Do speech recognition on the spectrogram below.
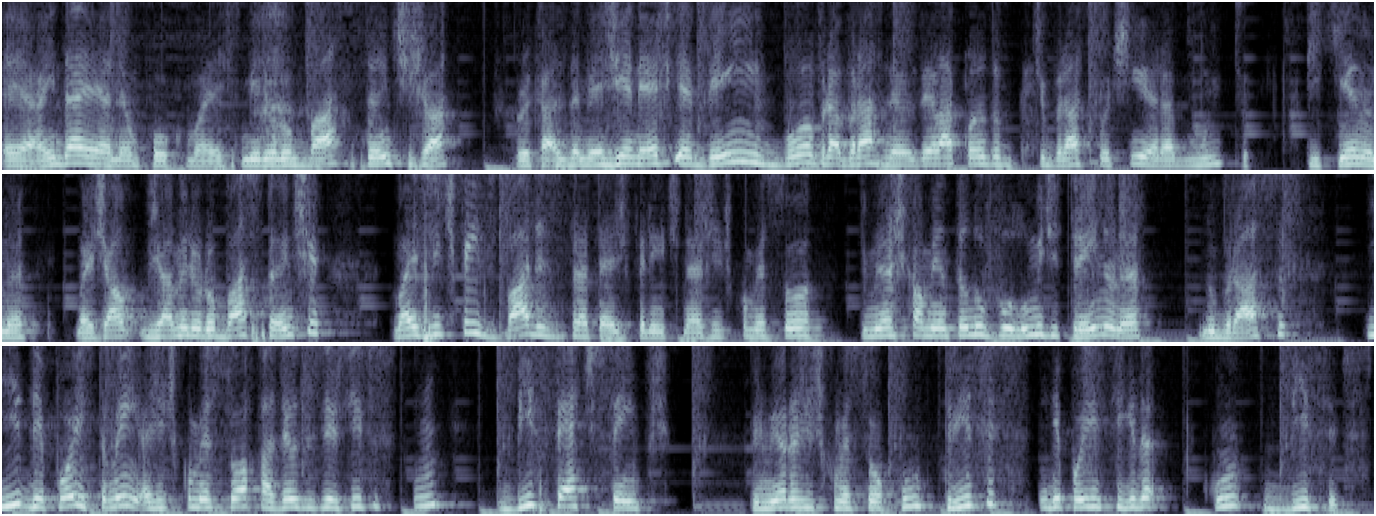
É, ainda é, né? Um pouco, mas melhorou bastante já por causa da minha genética, é bem boa para braço, né? Eu sei lá quanto de braço que eu tinha, era muito pequeno, né? Mas já, já melhorou bastante. Mas a gente fez várias estratégias diferentes, né? A gente começou, primeiro, acho que aumentando o volume de treino, né? No braço. E depois também a gente começou a fazer os exercícios em bisete sempre. Primeiro a gente começou com tríceps e depois em seguida com bíceps.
